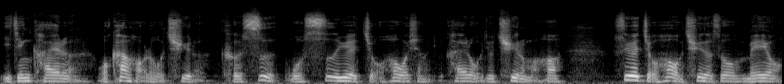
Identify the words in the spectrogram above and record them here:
已经开了，我看好了，我去了。可是我四月九号我想开了我就去了嘛哈，四月九号我去的时候没有，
